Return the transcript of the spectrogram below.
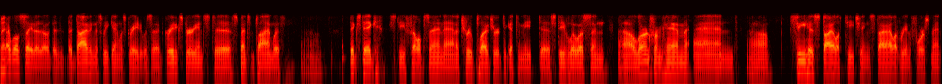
But I will say that though the the diving this weekend was great. It was a great experience to spend some time with uh, Big Stig, Steve Phillipson, and a true pleasure to get to meet uh, Steve Lewis and uh, learn from him and uh, see his style of teaching, style of reinforcement,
